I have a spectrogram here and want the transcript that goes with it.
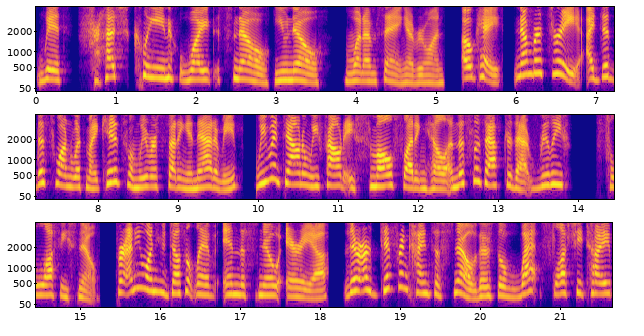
with fresh, clean, white snow. You know what I'm saying, everyone. Okay. Number three, I did this one with my kids when we were studying anatomy. We went down and we found a small sledding hill, and this was after that really fluffy snow. For anyone who doesn't live in the snow area, there are different kinds of snow. There's the wet, slushy type.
